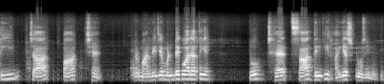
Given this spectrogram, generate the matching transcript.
तीन, चार, पाँच छ अगर मान लीजिए मंडे को आ जाती है तो छह, सात दिन की हाईएस्ट क्लोजिंग होगी।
